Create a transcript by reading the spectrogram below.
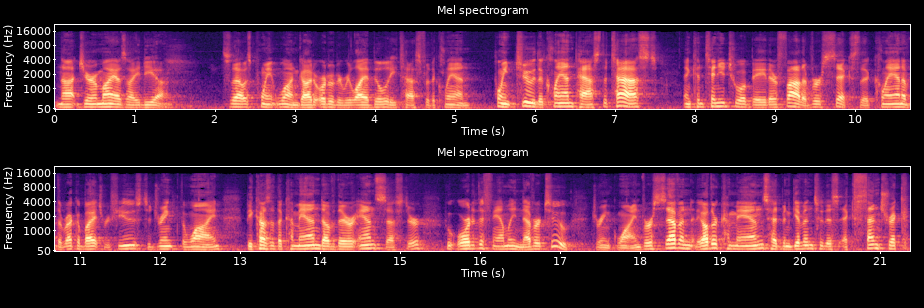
not Jeremiah's idea. So that was point one. God ordered a reliability test for the clan. Point two, the clan passed the test and continued to obey their father. Verse 6 the clan of the Rechabites refused to drink the wine because of the command of their ancestor, who ordered the family never to drink wine. Verse 7 the other commands had been given to this eccentric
